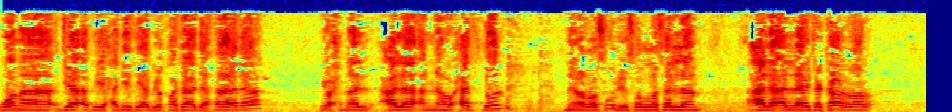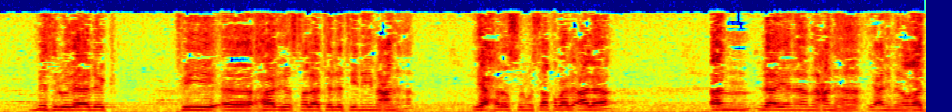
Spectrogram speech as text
وما جاء في حديث أبي قتادة هذا يحمل على أنه حث من الرسول صلى الله عليه وسلم على ألا يتكرر مثل ذلك في آه هذه الصلاة التي نيم عنها. يحرص في المستقبل على أن لا ينام عنها يعني من الغد.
